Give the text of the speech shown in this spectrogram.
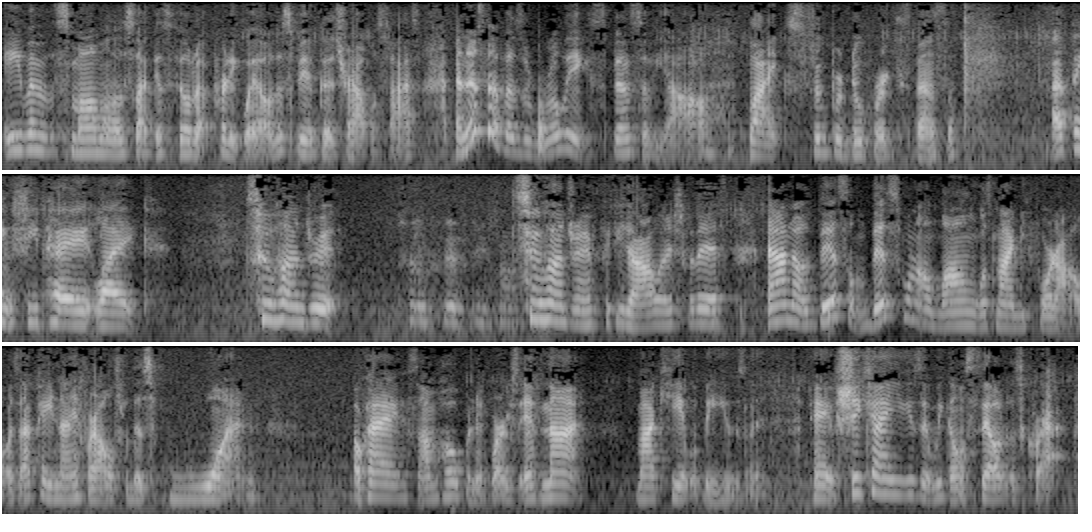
Even the small one looks like it's filled up pretty well. This would be a good travel size. And this stuff is really expensive, y'all. Like, super duper expensive. I think she paid like 200 $250 for this. And I know this this one alone was $94. I paid $94 for this one. Okay, so I'm hoping it works. If not, my kid would be using it. And if she can't use it, we gonna sell this crap.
